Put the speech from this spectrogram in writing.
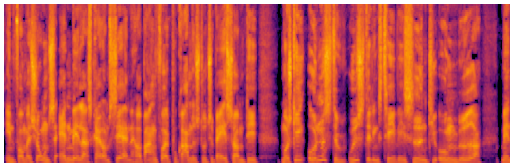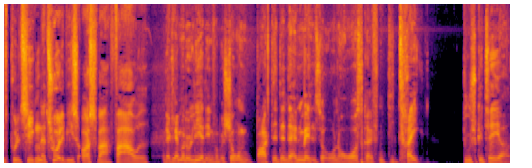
Informationsanmelder skrev om serien og var bange for, at programmet stod tilbage som det måske ondeste udstillingstv siden de unge møder, mens politikken naturligvis også var farvet. Og der glemmer du lige, at informationen bragte den der anmeldelse under overskriften De tre dusketerer.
